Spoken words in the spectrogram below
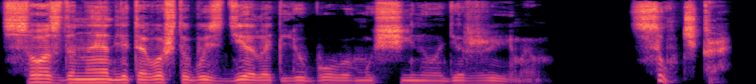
созданная для того, чтобы сделать любого мужчину одержимым. Сучка!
